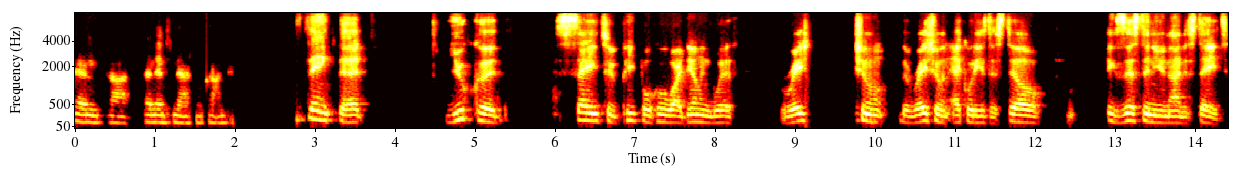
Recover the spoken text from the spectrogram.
in uh, an international context. Think that you could say to people who are dealing with racial the racial inequities that still exist in the United States.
